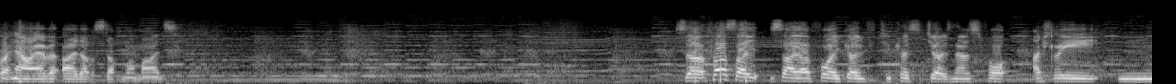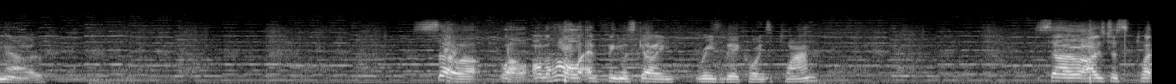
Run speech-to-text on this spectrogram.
Right now, I have I had other stuff in my mind. So at first I decided I thought I'd go too close to Joe's, and I just thought, actually, no. So, uh, well, on the whole, everything was going reasonably according to plan. So I was just pl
